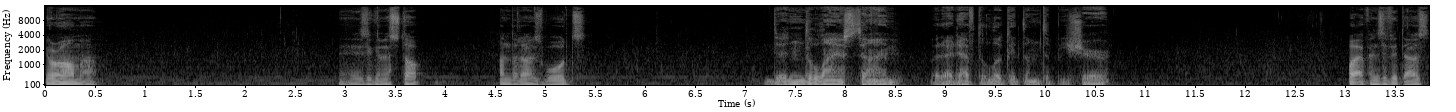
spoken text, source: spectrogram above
Your armor. Is it gonna stop under those wards? Didn't the last time, but I'd have to look at them to be sure. What happens if it does?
